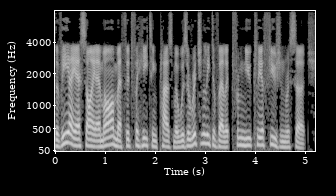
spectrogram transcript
The VASIMR method for heating plasma was originally developed from nuclear fusion research.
